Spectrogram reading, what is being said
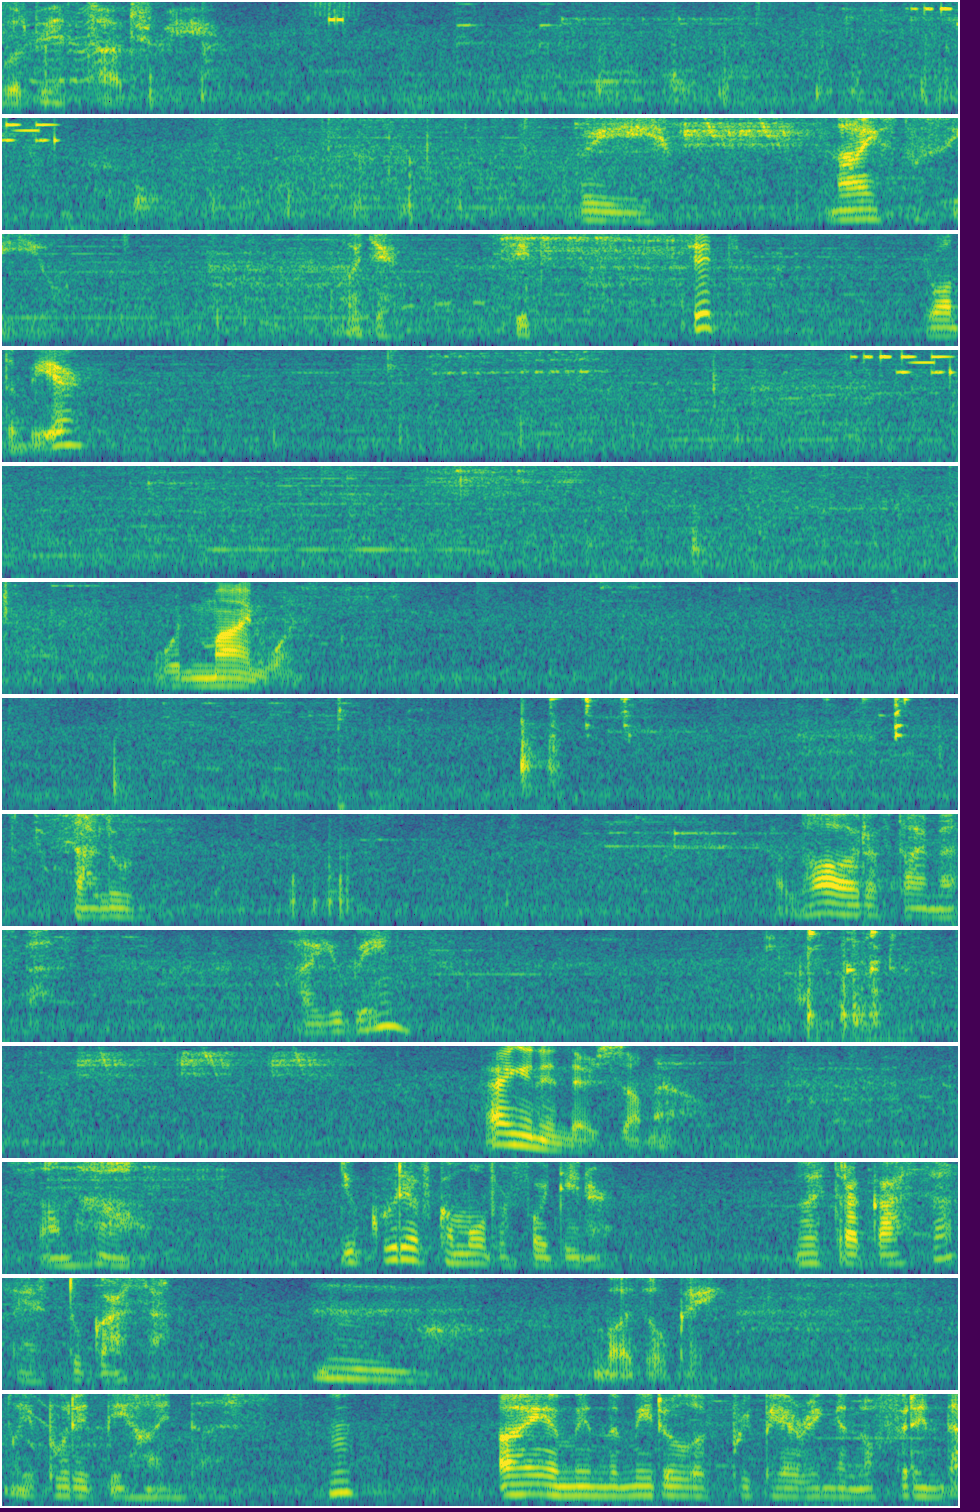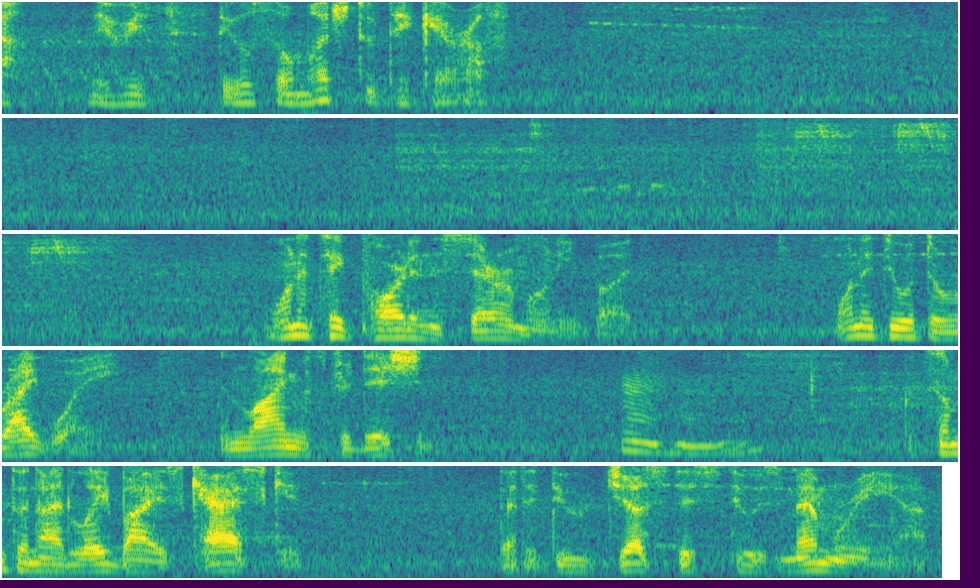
We'll be in touch, V. V, nice to see you. Oye, sit. Sit. You want a beer? Wouldn't mind one. Salud. A lot of time has passed. How you been? Hanging in there somehow. Somehow. You could have come over for dinner. Nuestra casa es tu casa. Hmm. But okay. We put it behind us. Hmm? I am in the middle of preparing an ofrenda. There is still so much to take care of. Want to take part in the ceremony, but want to do it the right way, in line with tradition. Mm-hmm. But something I'd lay by his casket, that'd do justice to his memory. I,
